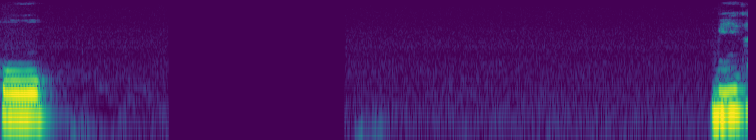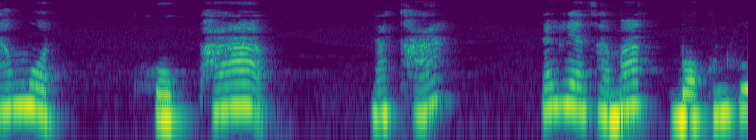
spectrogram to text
หกมีทั้งหมด 6 ภาพนะคะ นักเรียนสามารถบอกคุณครู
